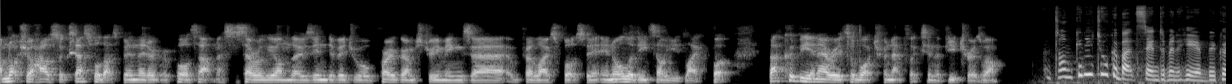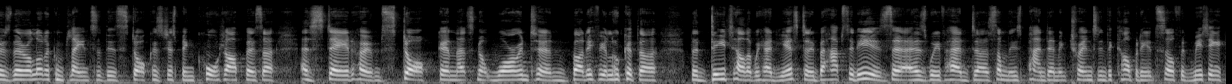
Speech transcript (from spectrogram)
I'm not sure how successful that's been. They don't report out necessarily on those individual program streamings uh, for live sports in, in all the detail you'd like, but that could be an area to watch for Netflix in the future as well. Tom, can you talk about sentiment here? Because there are a lot of complaints that this stock has just been caught up as a, a stay at home stock, and that's not warranted. But if you look at the, the detail that we had yesterday, perhaps it is, as we've had uh, some of these pandemic trends in the company itself admitting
